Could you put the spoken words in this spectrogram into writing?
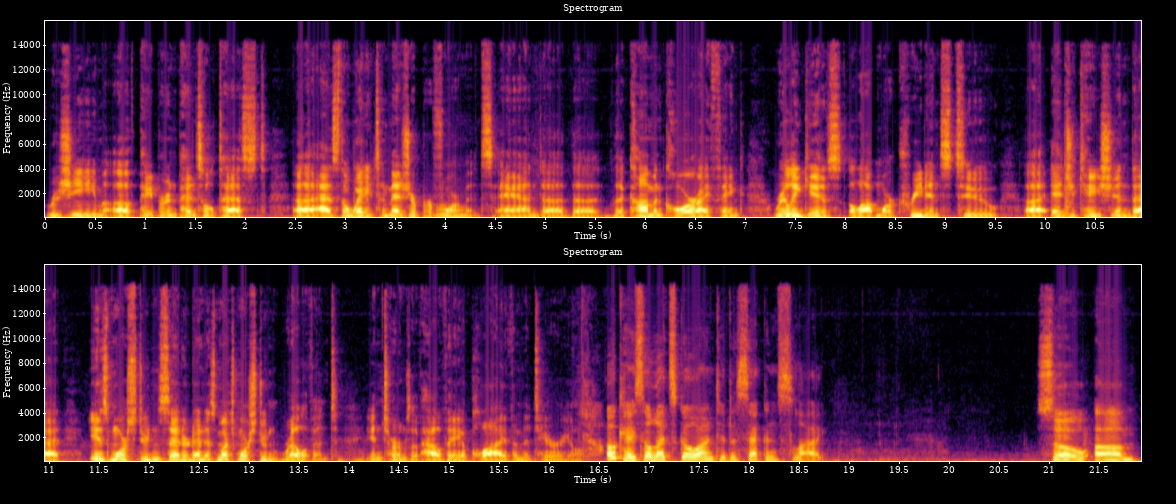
regime of paper and pencil test uh, as the way to measure performance, and uh, the the Common Core, I think, really gives a lot more credence to uh, education that is more student centered and is much more student relevant in terms of how they apply the material. Okay, so let's go on to the second slide. So, um,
